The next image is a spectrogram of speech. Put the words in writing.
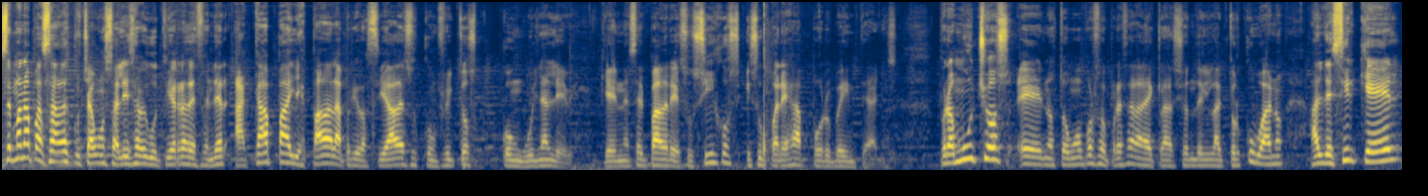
semana pasada escuchamos a Elizabeth Gutiérrez defender a capa y espada la privacidad de sus conflictos con William Levy, quien es el padre de sus hijos y su pareja por 20 años. Pero a muchos eh, nos tomó por sorpresa la declaración del actor cubano al decir que él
